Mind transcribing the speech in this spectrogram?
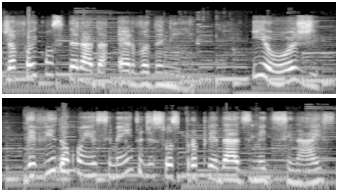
já foi considerada erva daninha e hoje, devido ao conhecimento de suas propriedades medicinais,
